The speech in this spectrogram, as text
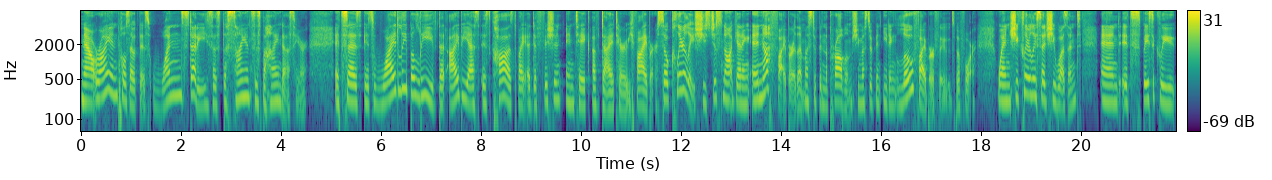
Now, Ryan pulls out this one study. He says the science is behind us here. It says it's widely believed that IBS is caused by a deficient intake of dietary fiber. So clearly, she's just not getting enough fiber. That must have been the problem. She must have been eating low fiber foods before when she clearly said she wasn't. And it's basically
